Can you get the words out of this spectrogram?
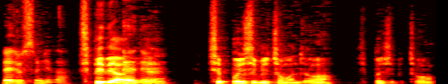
네, 좋습니다. 스피디하게. 네네. 10분 12초 먼저. 10분 12초.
